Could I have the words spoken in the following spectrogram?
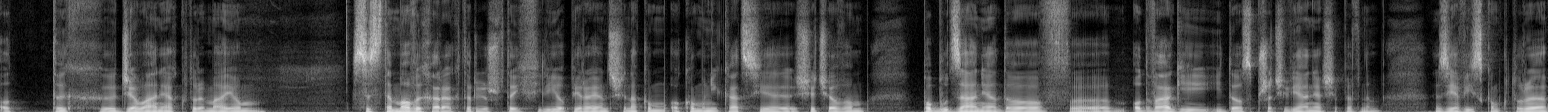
o tych działaniach, które mają systemowy charakter już w tej chwili, opierając się na kom- o komunikację sieciową, pobudzania do odwagi i do sprzeciwiania się pewnym zjawiskom, które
